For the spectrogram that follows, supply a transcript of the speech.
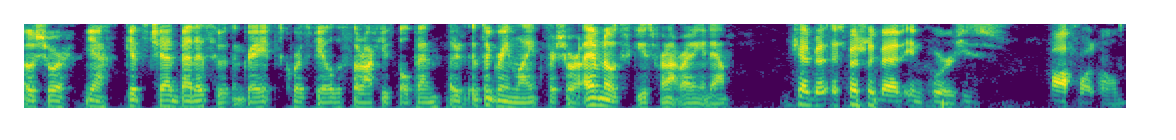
Oh sure, yeah. Gets Chad Bettis, who isn't great. It's Coors Field. It's the Rockies bullpen. It's a green light for sure. I have no excuse for not writing it down. Chad, Bet- especially bad in Coors. He's awful at home.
